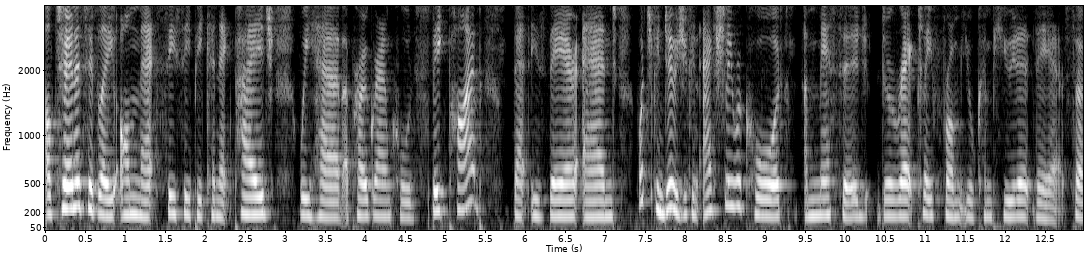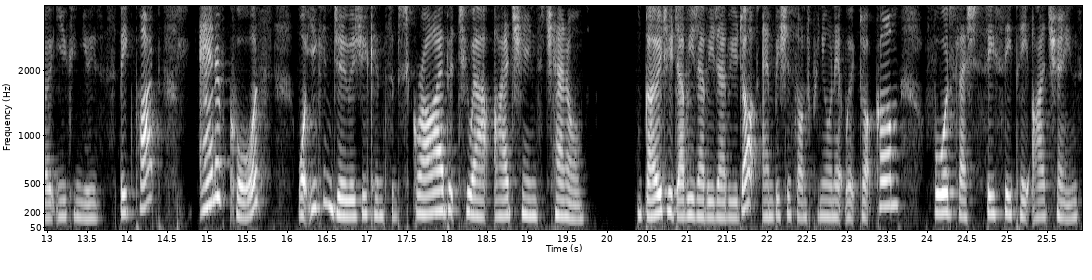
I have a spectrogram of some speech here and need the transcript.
Alternatively, on that CCP Connect page, we have a program called SpeakPipe that is there. And what you can do is you can actually record a message directly from your computer there. So you can use SpeakPipe. And of course, what you can do is you can subscribe to our iTunes channel go to www.ambitiousentrepreneurnetwork.com forward slash CCP iTunes.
